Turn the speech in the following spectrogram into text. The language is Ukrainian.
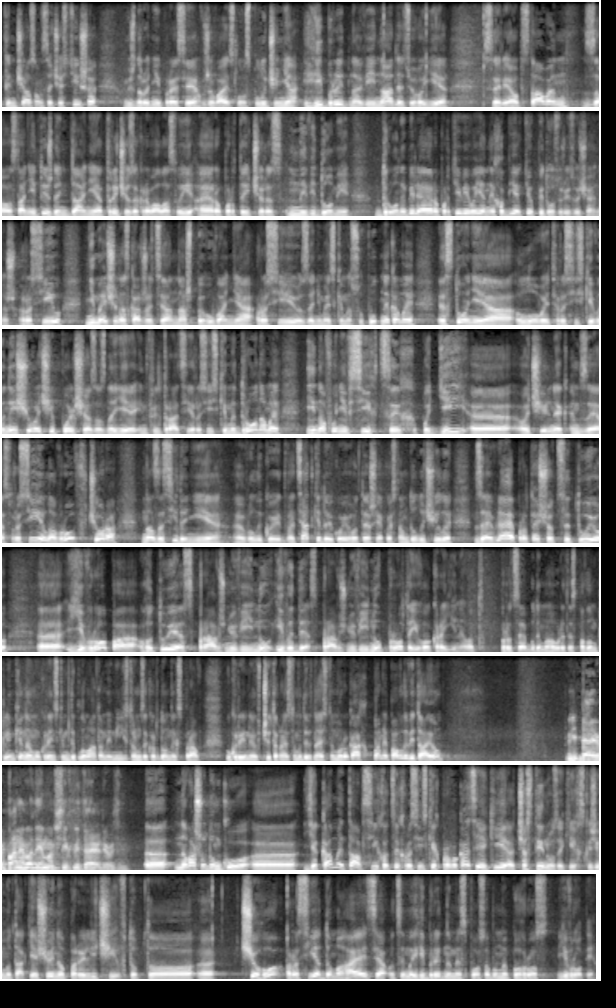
Тим часом все частіше в міжнародній пресі вживають словосполучення гібридна війна. Для цього є серія обставин. За останній тиждень Данія тричі закривала свої аеропорти через невідомі дрони біля аеропортів і воєнних об'єктів. Підозрює, звичайно ж, Росію. Німеччина скаржиться на шпигування Росією за німецькими супутниками. Естонія ловить російські винищувачі. Польща зазнає інфільтрації російськими дронами. І на фоні всіх цих подій е, очільник МЗС Росії Лавров вчора на засіданні е, Великої двадцятки, до якої його теж якось там долучили, заявляє про те, що цитую. е, Європа готує справжню війну і веде справжню війну проти його країни. От про це будемо говорити з Павлом Клімкіним, українським дипломатом і міністром закордонних справ України в 2014-2019 роках. Пане Павле, вітаю. Вітаю, пане Вадиме, всіх вітаю, друзі. Е, на вашу думку, е, яка мета всіх оцих російських провокацій, які частину з яких, скажімо так, я щойно перелічив? Тобто, е, чого Росія домагається оцими гібридними способами погроз Європі?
